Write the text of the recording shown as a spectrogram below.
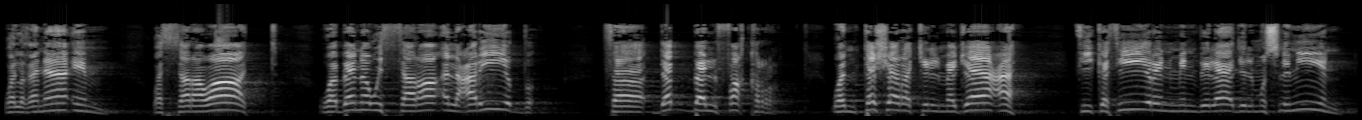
والغنائم والثروات وبنوا الثراء العريض فدب الفقر وانتشرت المجاعة في كثير من بلاد المسلمين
